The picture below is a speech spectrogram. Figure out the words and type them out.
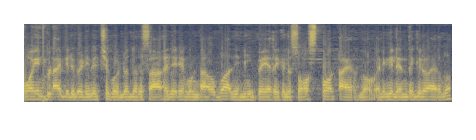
പോയിന്റ് ബ്ലാങ്കിൽ വെടിവെച്ച് കൊണ്ടുവന്ന ഒരു സാഹചര്യം ഉണ്ടാവുമ്പോൾ അതിനിപ്പോൾ ഏതെങ്കിലും സോസ് സ്പോട്ടായിരുന്നോ അല്ലെങ്കിൽ എന്തെങ്കിലും ആയിരുന്നോ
